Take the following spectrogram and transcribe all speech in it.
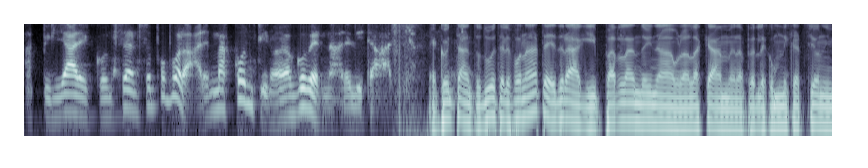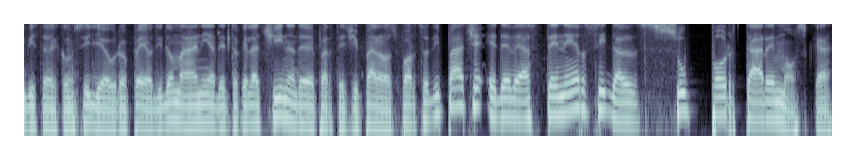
a pigliare il consenso popolare, ma continuano a governare l'Italia. Ecco, intanto due telefonate e Draghi, parlando in aula alla Camera per le comunicazioni in vista del Consiglio europeo di domani, ha detto che la Cina deve partecipare allo sforzo di pace e deve astenersi dal supportare Mosca.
